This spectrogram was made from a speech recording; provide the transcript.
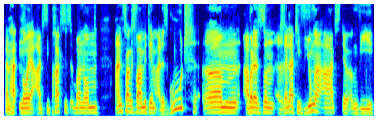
dann hat ein neuer Arzt die Praxis übernommen. Anfangs war mit dem alles gut, ähm, aber das ist so ein relativ junger Arzt, der irgendwie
